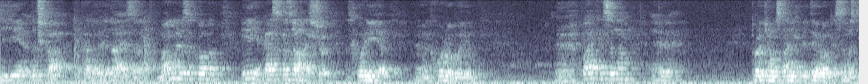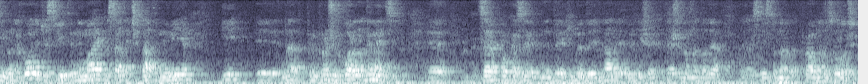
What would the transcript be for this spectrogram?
її дочка, яка доглядає за мамою за Кобак, і яка сказала, що хворіє е, хворобою е, Паркінсона. Е, Протягом останніх п'яти років самостійно не ходить, освіти немає, писати, читати не вміє і на перепрошую хвора на деменцію. Це покази, до які ми доєднали, вірніше, те, що нам надали слідство на право на розголошення.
